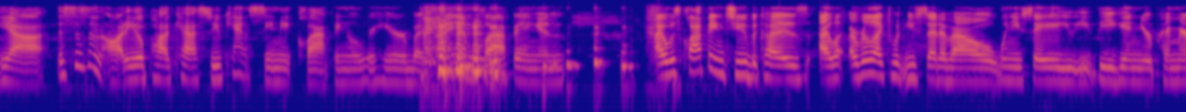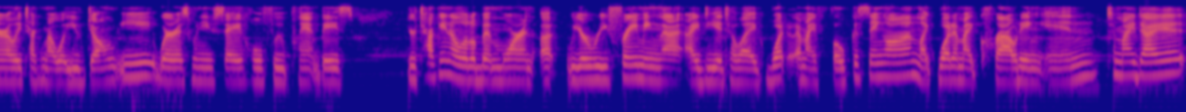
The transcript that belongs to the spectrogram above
Yeah, this is an audio podcast, so you can't see me clapping over here, but I am clapping, and I was clapping too because I, li- I really liked what you said about when you say you eat vegan, you're primarily talking about what you don't eat, whereas when you say whole food, plant based, you're talking a little bit more, and uh, you're reframing that idea to like, what am I focusing on? Like, what am I crowding in to my diet?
